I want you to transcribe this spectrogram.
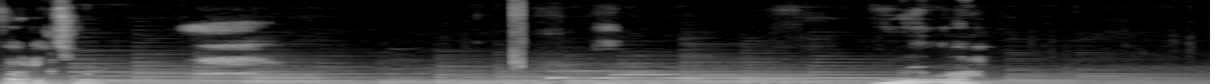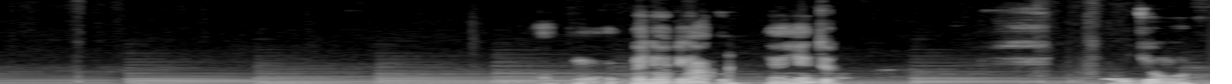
Sorry, Joe. Allah. Apa, apa yang tengok aku? Ya, yang tu. Ujung tu.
